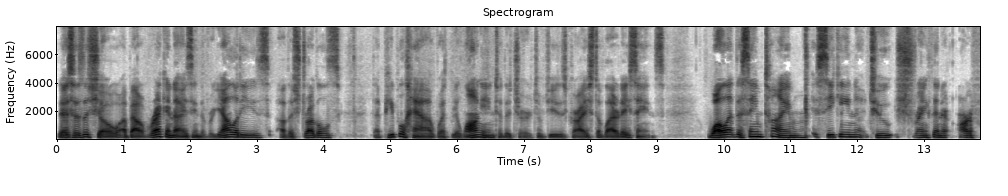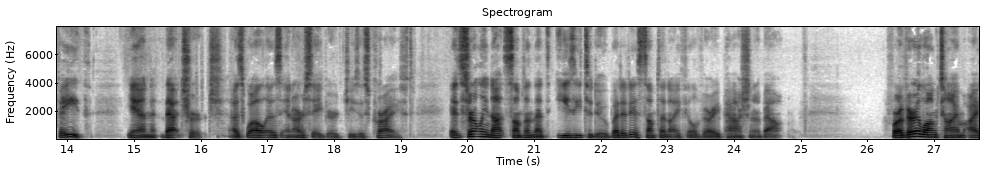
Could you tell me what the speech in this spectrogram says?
This is a show about recognizing the realities of the struggles that people have with belonging to the Church of Jesus Christ of Latter day Saints, while at the same time seeking to strengthen our faith in that church, as well as in our Savior, Jesus Christ. It's certainly not something that's easy to do, but it is something I feel very passionate about. For a very long time, I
